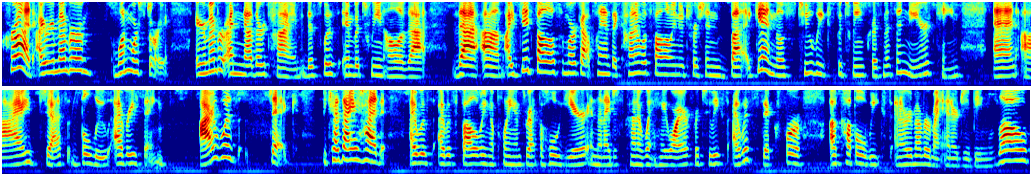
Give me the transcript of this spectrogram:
crud. I remember one more story i remember another time this was in between all of that that um, I did follow some workout plans. I kind of was following nutrition, but again, those two weeks between Christmas and New Year's came and I just blew everything. I was sick because I had I was I was following a plan throughout the whole year and then I just kind of went haywire for 2 weeks. I was sick for a couple weeks and I remember my energy being low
